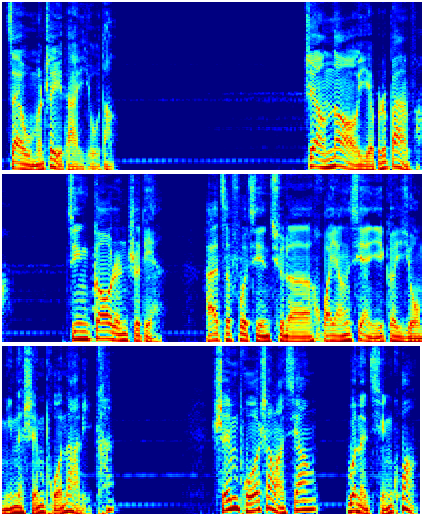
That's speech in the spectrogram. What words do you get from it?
在我们这一带游荡。这样闹也不是办法，经高人指点，孩子父亲去了淮阳县一个有名的神婆那里看。神婆上了香，问了情况，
